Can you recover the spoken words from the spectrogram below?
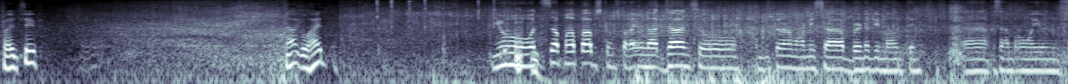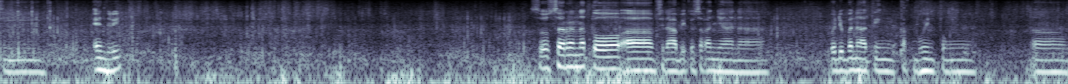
Ride safe. Ah, go ahead. Yo, what's up mga Pops? Kumusta kayong lahat dyan? So, dito na naman kami sa Burnaby Mountain. Ah, kasama ko ngayon si Henry. So, sara na to. Um, sinabi ko sa kanya na pwede ba nating takbuhin tong um,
